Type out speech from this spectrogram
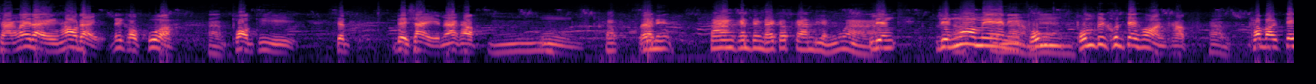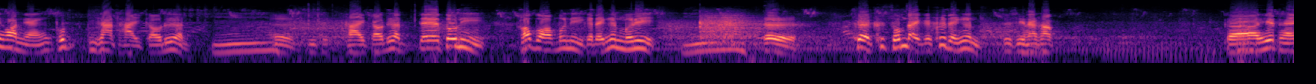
ฉางรายได้เฮาได้ได้ครอบครัวครับพร้อมที่จะได้ใช้นะครับ อือืม มครับและ อันนี้ต่างกันจังไหนกับการเลี้ยงงัวเลี้ยงเลี้ยงง้อแม่นี่ครับผมแม่ ผมเป็นคนใจห่อนครับครับคำว่าใจห่อนอย่างผมที่ค่าถ่ายเกาเดือน อืมเออที่ถ่ายเกาเดือนแต่ตัวนี้ เขาบอกมือนี่ก็ได้เงินมือนี่อืมเออคือคือสมใดก็คือได้เงินจังซี่นะครับ ก็เฮ็ดให้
